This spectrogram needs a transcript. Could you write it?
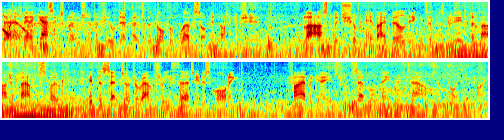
There has been a gas explosion at a fuel depot to the north of Worksop in Nottinghamshire. The blast, which shook nearby buildings and has created a large cloud of smoke, hit the centre at around 3.30 this morning. Fire brigades from several neighbouring towns have joined the fight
